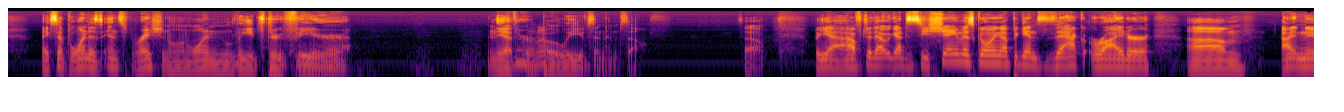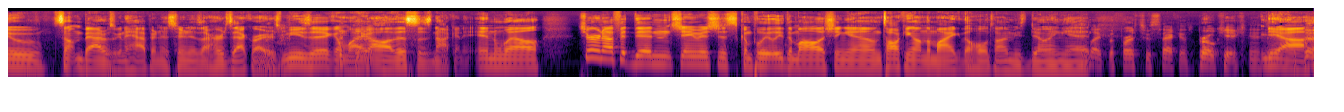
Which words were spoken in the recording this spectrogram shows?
Except one is inspirational and one leads through fear. And the other believes in himself. So, but yeah, after that, we got to see Sheamus going up against Zack Ryder. Um, I knew something bad was going to happen as soon as I heard Zack Ryder's music. I'm like, oh, this is not going to end well. Sure enough, it didn't. Sheamus just completely demolishing him, talking on the mic the whole time he's doing it. Like the first two seconds, bro kick. Yeah.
